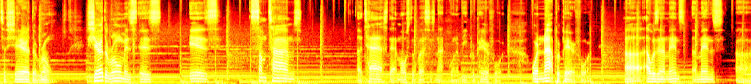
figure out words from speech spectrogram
to share the room. Share the room is is is sometimes a task that most of us is not going to be prepared for or not prepared for. Uh, I was in a men's a men's uh,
